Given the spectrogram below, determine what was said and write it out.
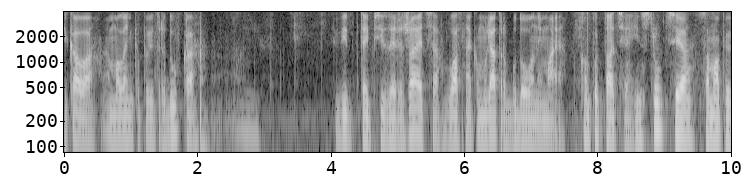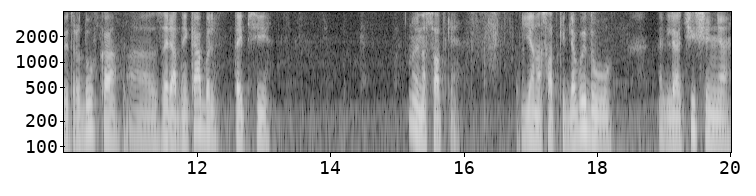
цікава маленька повітрядувка. Від Type-C заряджається. Власний акумулятор вбудований має. Комплектація, інструкція, сама повітрядувка, е, зарядний кабель Type-C. Ну і насадки. Є насадки для видуву, для очищення,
